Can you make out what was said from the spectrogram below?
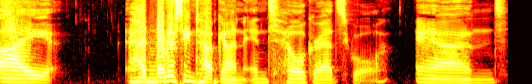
I had never seen Top Gun until grad school, and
